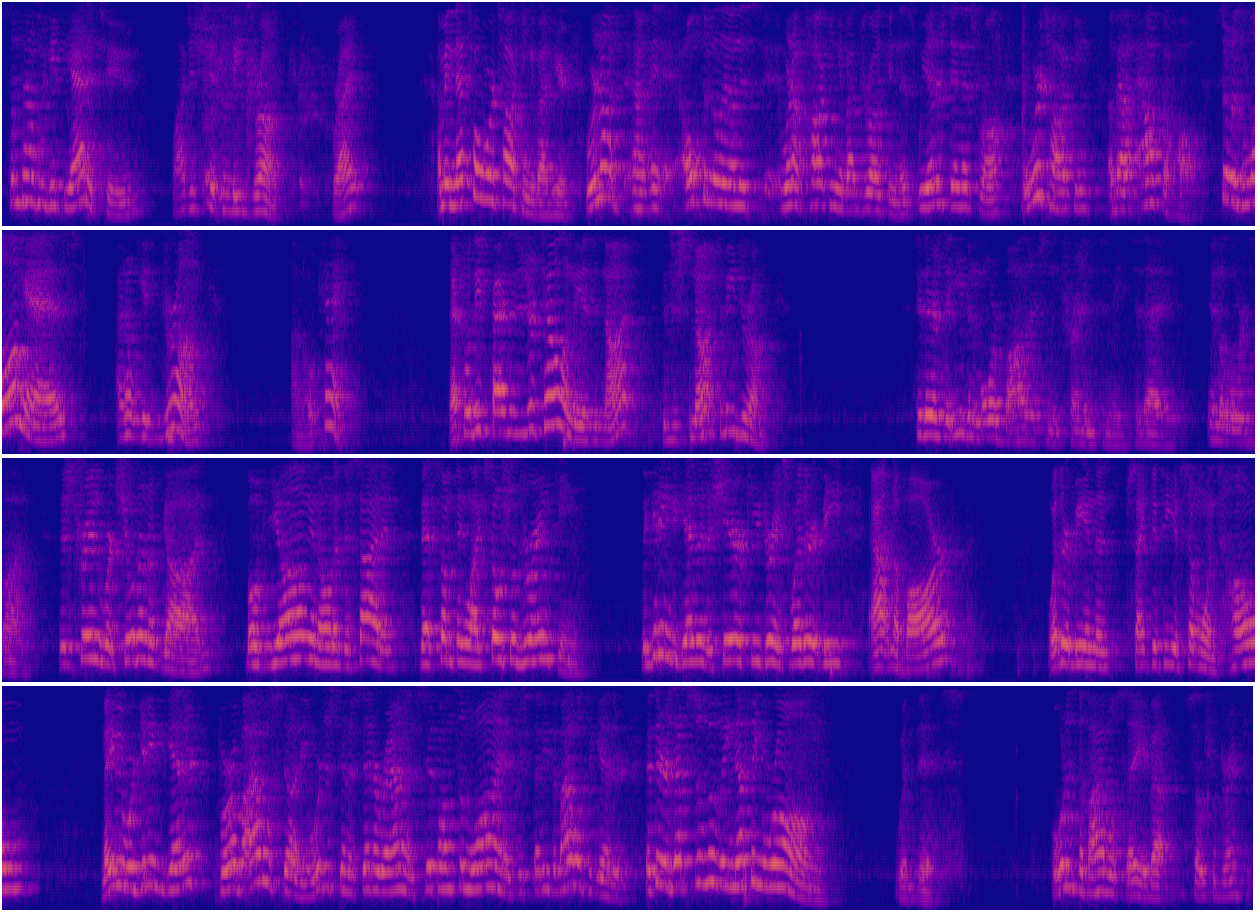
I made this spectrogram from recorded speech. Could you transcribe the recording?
sometimes we get the attitude, well, I just shouldn't be drunk, right? I mean, that's what we're talking about here. We're not, uh, ultimately, on this, we're not talking about drunkenness. We understand that's wrong, but we're talking about alcohol. So as long as I don't get drunk, I'm okay. That's what these passages are telling me, is it not? It's just not to be drunk. See, there's an even more bothersome trend to me today in the Lord's body. This trend where children of God, both young and old, have decided that something like social drinking, the getting together to share a few drinks, whether it be out in a bar, whether it be in the sanctity of someone's home, Maybe we're getting together for a Bible study. We're just going to sit around and sip on some wine as we study the Bible together. That there is absolutely nothing wrong with this. But what does the Bible say about social drinking?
